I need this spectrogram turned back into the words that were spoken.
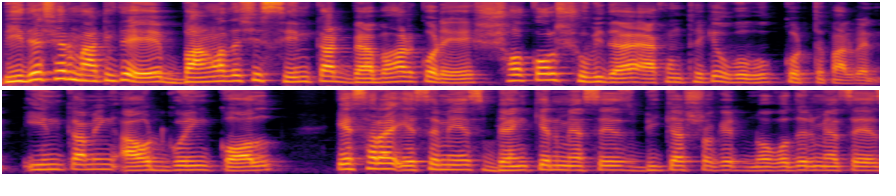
বিদেশের মাটিতে বাংলাদেশি সিম কার্ড ব্যবহার করে সকল সুবিধা এখন থেকে উপভোগ করতে পারবেন। ইনকামিং আউটগোয়িং কল এছাড়া এস এম এস ব্যাংকের মেসেজ বিকাশ রকেট নগদের মেসেজ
